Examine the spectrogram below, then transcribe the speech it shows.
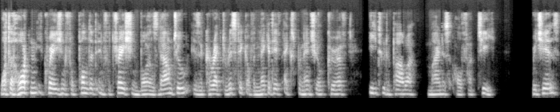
What the Horton equation for ponded infiltration boils down to is a characteristic of a negative exponential curve e to the power minus alpha t, which is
